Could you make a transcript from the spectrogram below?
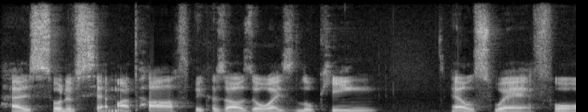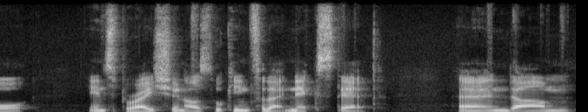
has sort of set my path because I was always looking elsewhere for inspiration. I was looking for that next step, and um,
